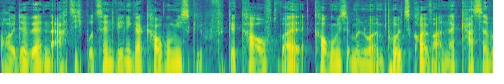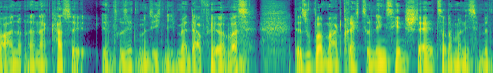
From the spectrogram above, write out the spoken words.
heute werden 80 Prozent weniger Kaugummis gekauft, weil Kaugummis immer nur Impulskäufer an der Kasse waren und an der Kasse interessiert man sich nicht mehr dafür, was der Supermarkt rechts und links hinstellt, sondern man ist mit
